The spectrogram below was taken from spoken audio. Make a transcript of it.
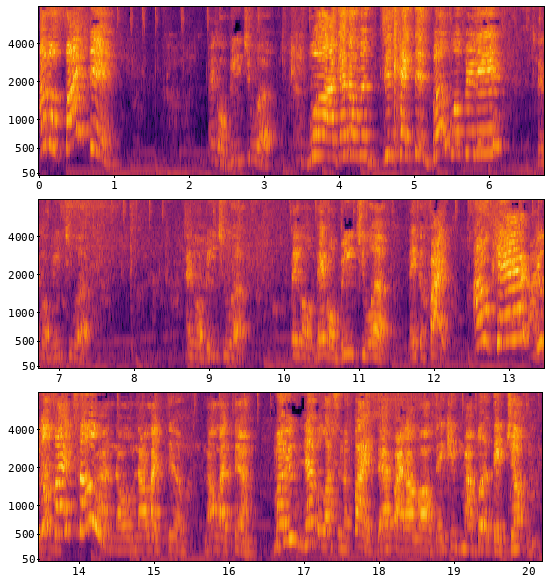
I'm gonna fight them. They gonna beat you up. Well, I guess I'm gonna just take this butt whooping in. They gonna beat you up. They gonna beat you up. They gonna they gonna beat you up. They can fight. I don't care. I you know. can fight I too. know, not like them. Not like them. Mom, you never lost in a fight. That fight I lost. They kicked my butt. They jumped me.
